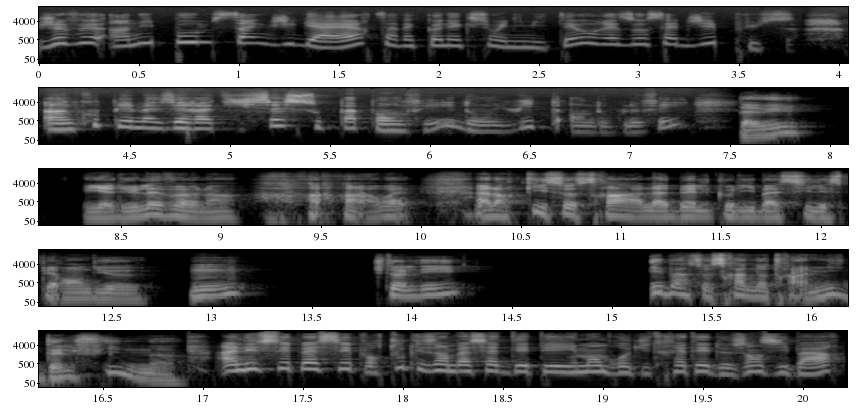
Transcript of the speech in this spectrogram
Je veux un iPoom 5 GHz avec connexion illimitée au réseau 7G+. Un coupé Maserati 16 soupapes en V, dont 8 en W. T'as vu? Il y a du level, hein Ah ouais. Alors qui ce sera, la belle Colibacille Espérandieu hmm? Je te le dis? Eh ben, ce sera notre amie Delphine. Un laissez-passer pour toutes les ambassades des pays membres du traité de Zanzibar,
